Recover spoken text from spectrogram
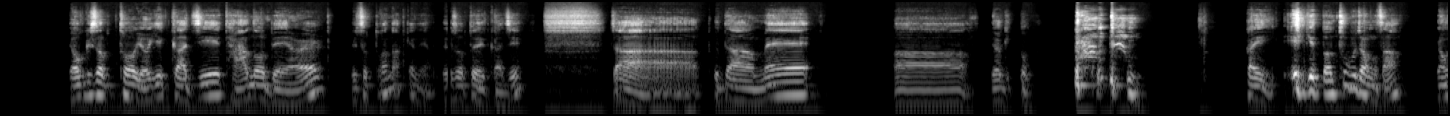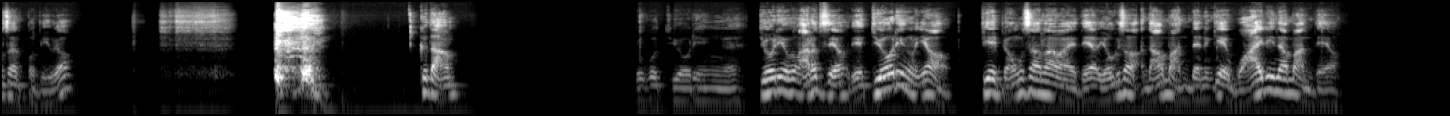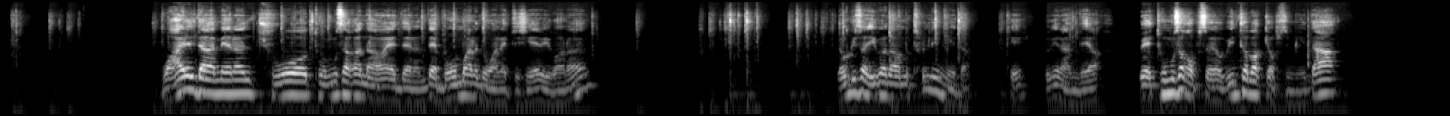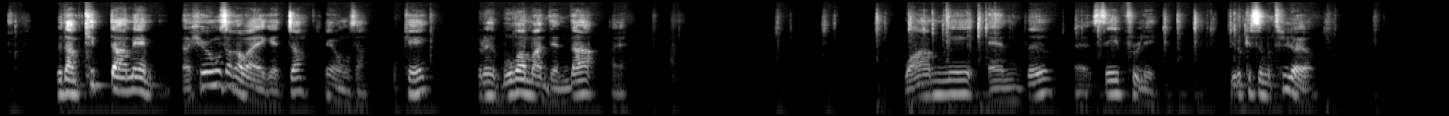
여기서부터 여기까지 단어 배열 여기서부터가 낫겠네요. 여기서부터 여기까지. 자, 그 다음에 아 여기 또 아까 얘기했던 투부정사 명사법이고요. 그 다음 요거 듀어링 듀어링은 알아두세요. 예, 듀어링은요 뒤에 명사 나와야 돼요. 여기서 나오면 안 되는 게 while이 나오면 안 돼요. while 다음에는 주어 동사가 나와야 되는데 뭐뭐 하는 동안의 뜻이에요. 이거는 여기서 이거 나오면 틀립니다. 오케이 여기는 안 돼요. 왜 동사가 없어요. 윈터밖에 없습니다. 그 다음 keep 다음에 효용사가 와야겠죠. 효용사. 오케이. 그래서 뭐가 하면 안 된다. 네. warmly and 네, safely 이렇게 쓰면 틀려요.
